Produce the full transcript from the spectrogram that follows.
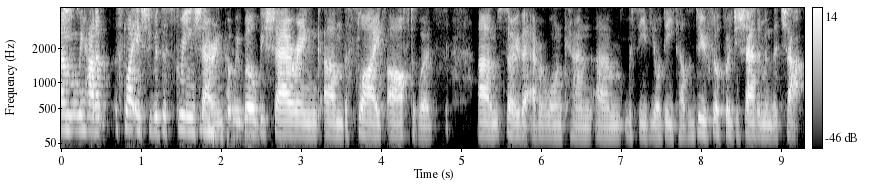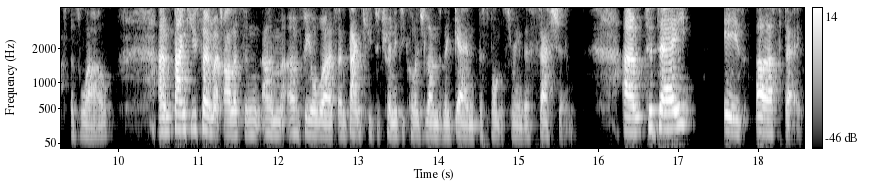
um, we had a slight issue with the screen sharing, mm -hmm. but we will be sharing um, the slides afterwards um, so that everyone can um, receive your details. And do feel free to share them in the chat as well. And thank you so much, Alison, um, uh, for your words. And thank you to Trinity College London again for sponsoring this session. Um, today is Earth Day.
